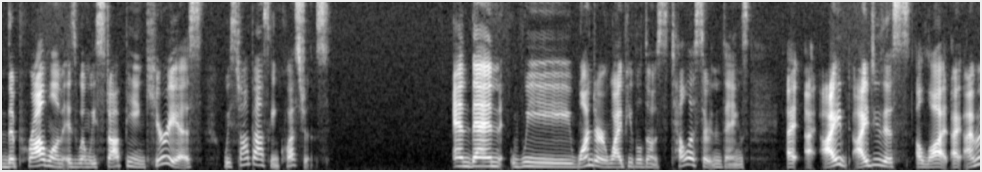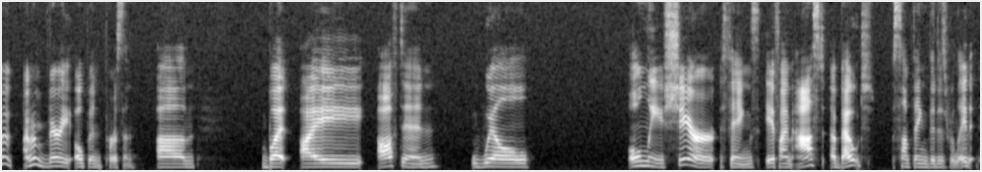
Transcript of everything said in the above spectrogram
The problem is when we stop being curious, we stop asking questions. And then we wonder why people don't tell us certain things. I, I, I do this a lot. I, I'm, a, I'm a very open person. Um, but I often will only share things if I'm asked about something that is related.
